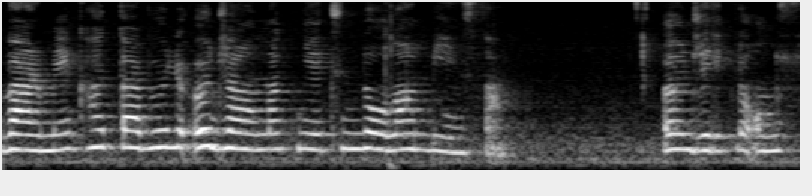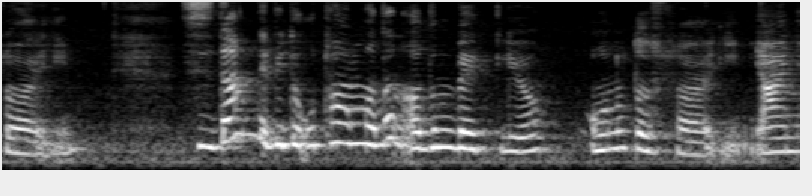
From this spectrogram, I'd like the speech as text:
vermek, hatta böyle öc almak niyetinde olan bir insan. Öncelikle onu söyleyeyim. Sizden de bir de utanmadan adım bekliyor. Onu da söyleyeyim. Yani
